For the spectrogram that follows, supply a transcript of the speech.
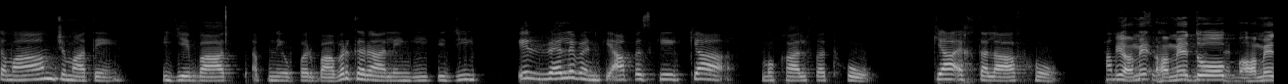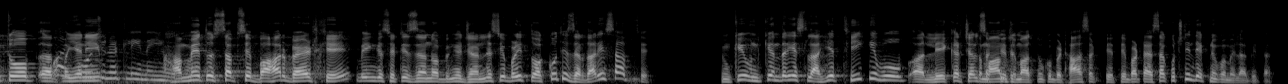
तमाम जमातें ये बात अपने ऊपर बावर करा लेंगी कि जी इरेलीवेंट कि आपस की क्या मुखालफत हो क्या इख्तलाफ हो। हम हमें हमें तो हमें तो यानी हमें तो सबसे बाहर बैठ के बिंग सिटीजन और बिंग जर्नलिस्ट ये बड़ी तो थी जरदारी साहब से। क्योंकि उनके अंदर ये सलाहियत थी कि वो लेकर चल तमाम जमातों को बिठा सकते थे बट ऐसा कुछ नहीं देखने को मिला अभी तक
